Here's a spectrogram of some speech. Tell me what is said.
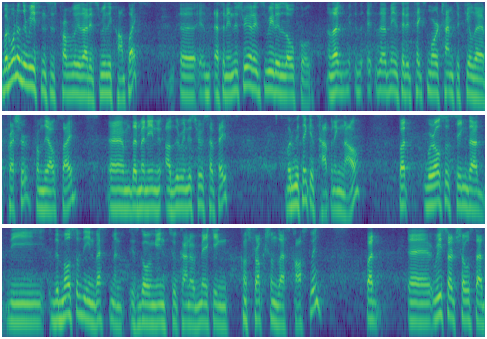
but one of the reasons is probably that it's really complex. Uh, as an industry, and it's really local, and that that means that it takes more time to feel the pressure from the outside um, than many other industries have faced. But we think it's happening now, but we're also seeing that the, the most of the investment is going into kind of making construction less costly. But uh, research shows that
